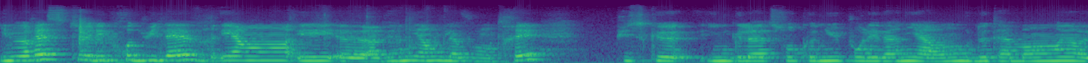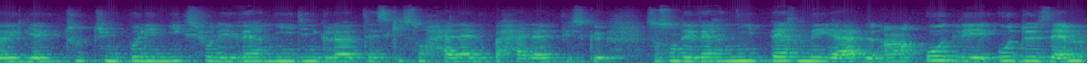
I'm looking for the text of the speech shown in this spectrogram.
il me reste les produits lèvres et un, euh, vernis à ongles à vous montrer puisque Inglot sont connus pour les vernis à ongles notamment. Euh, il y a eu toute une polémique sur les vernis d'Inglot, est-ce qu'ils sont halal ou pas halal, puisque ce sont des vernis perméables, hein, les O2M.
